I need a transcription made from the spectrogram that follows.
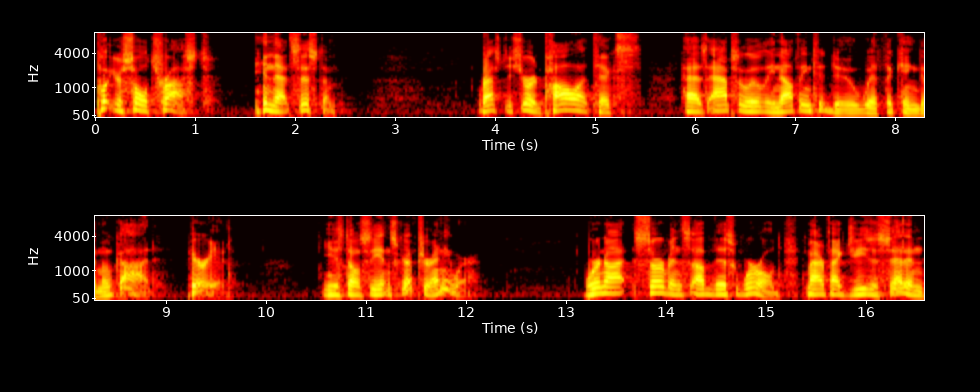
put your sole trust in that system. Rest assured, politics has absolutely nothing to do with the kingdom of God, period. You just don't see it in Scripture anywhere. We're not servants of this world. As a matter of fact, Jesus said in,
